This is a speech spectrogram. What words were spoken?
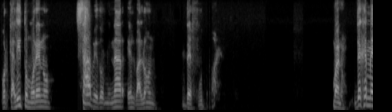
porque Alito Moreno sabe dominar el balón de fútbol. Bueno, déjeme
